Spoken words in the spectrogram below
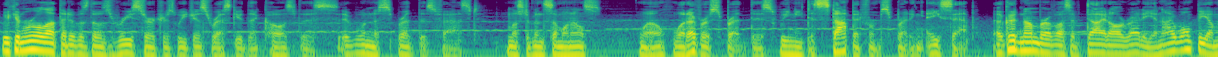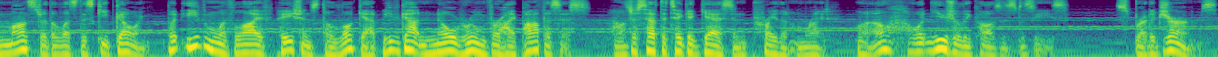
We can rule out that it was those researchers we just rescued that caused this. It wouldn't have spread this fast. Must have been someone else. Well, whatever spread this, we need to stop it from spreading ASAP. A good number of us have died already, and I won't be a monster that lets this keep going. But even with live patients to look at, we've got no room for hypothesis. I'll just have to take a guess and pray that I'm right. Well, what usually causes disease? Spread of germs.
